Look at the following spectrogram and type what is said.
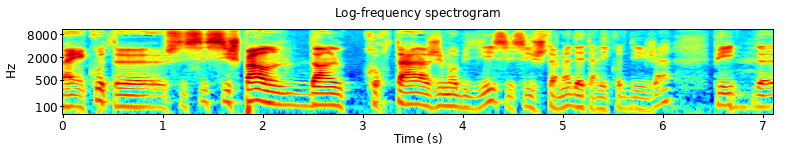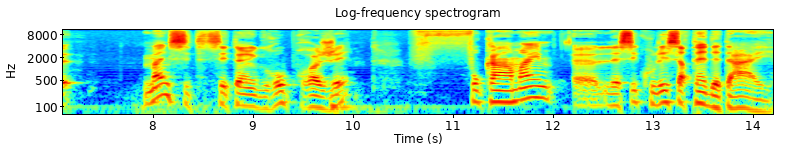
Ben, écoute, euh, si, si- si je parle dans le courtage immobilier, c'est justement d'être à l'écoute des gens. Puis, de, même si c'est un gros projet, faut quand même euh, laisser couler certains détails.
